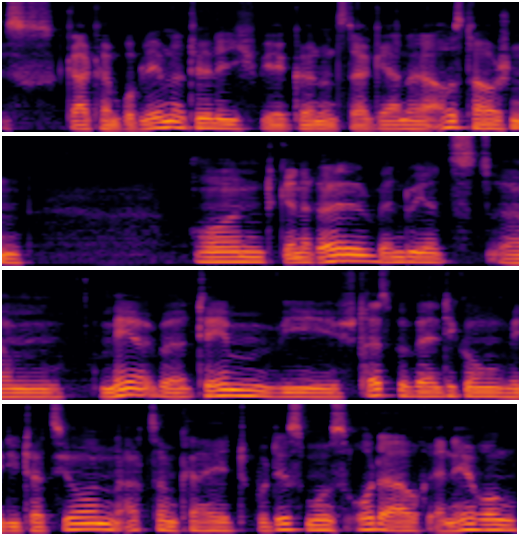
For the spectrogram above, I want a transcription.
Ist gar kein Problem natürlich. Wir können uns da gerne austauschen. Und generell, wenn du jetzt ähm, mehr über Themen wie Stressbewältigung, Meditation, Achtsamkeit, Buddhismus oder auch Ernährung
